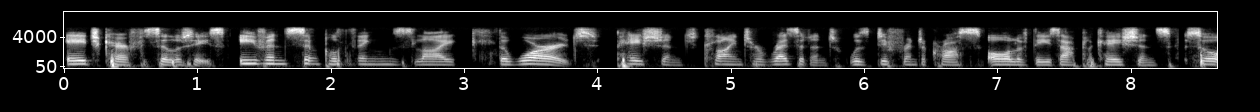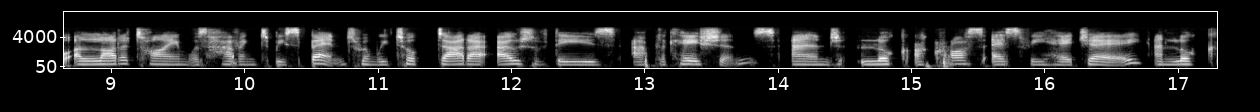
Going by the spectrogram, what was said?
aged care facilities. Even simple things like the word patient, client, or resident was different across all of these applications. So a lot of time was having to be spent when we took data out of these applications and look across SVHA and look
